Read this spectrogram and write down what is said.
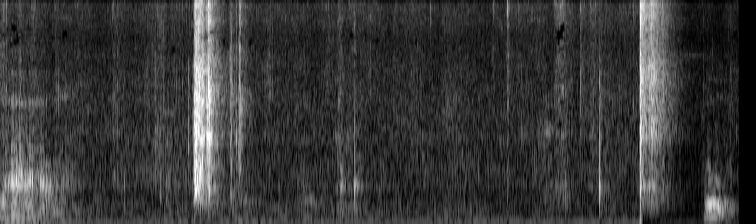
Wow. Ooh.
